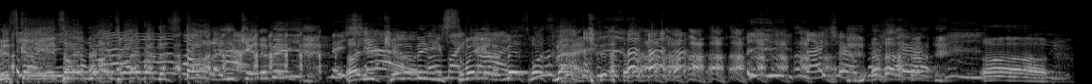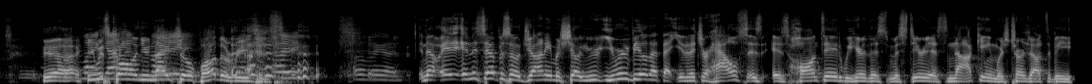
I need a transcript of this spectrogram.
Yeah. this guy hits home runs right from the start. Are you kidding me? Are you kidding me? Michelle. He's Oh my swinging and a miss. What's that? Nitro for sure. Uh, yeah, Oh he was God, calling you funny. Nitro for other reasons. oh my god. Now, in, in this episode, Johnny and Michelle, you, you reveal that, that that your house is, is haunted. We hear this mysterious knocking, which turns out to be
